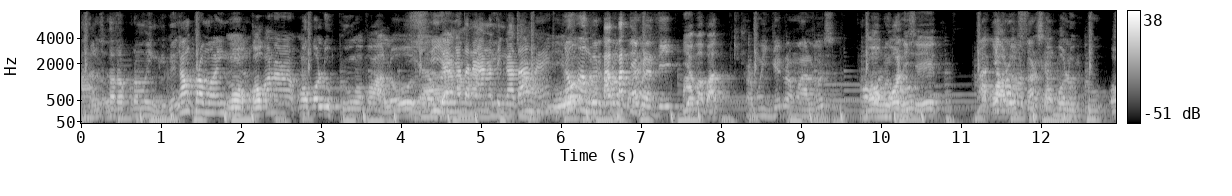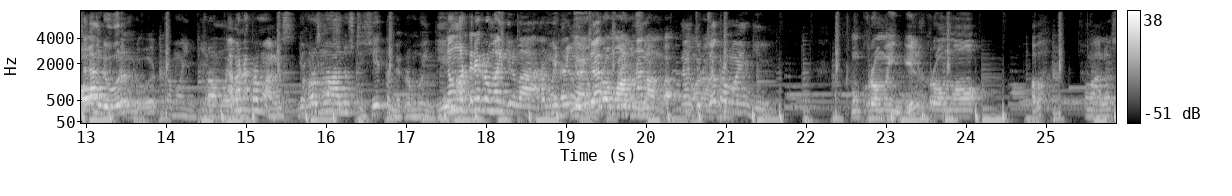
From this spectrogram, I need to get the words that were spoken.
halus karo kromo inggil ki. nyong kromo inggil. Ngoko kan ana ngoko lugu, ngoko halus. Iya. Iya nyatane anak tingkatane. Campur. Nyong nganggur Papat ya berarti. Iya, papat. Kromo inggil, kromo halus. Ngoko disit. Ngoko Ya, halus, ngoko lugu. Dhuwur. sekarang dhuwur. Kromo inggil. Apa nak kromo halus? Ya kromo halus di situ ya kromo inggil. Nyong ngertine kromo inggil, Pak. Kromo inggil. Jogja kromo halus nang- lah enggak. Nang Jogja kromo inggil. Mau kromo inggil, kromo apa? Kromo halus.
